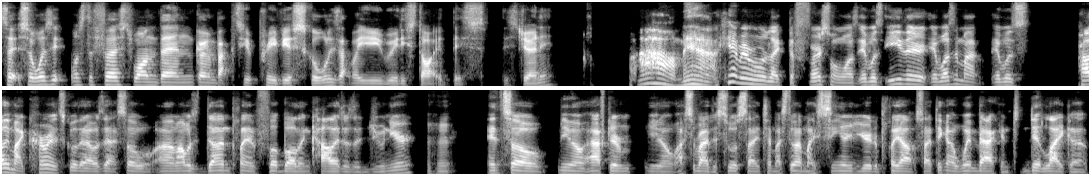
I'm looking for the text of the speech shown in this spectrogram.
so so was it was the first one then going back to your previous school? Is that where you really started this this journey? Oh man, I can't remember what like the first one was. It was either it wasn't my it was probably my current school that I was at. So um I was done playing football in college as a junior. hmm And so, you know, after, you know, I survived the suicide attempt, I still had my senior year to play out. So I think I went back and did like a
